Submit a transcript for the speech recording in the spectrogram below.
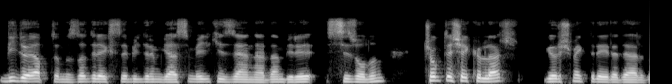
video yaptığımızda direkt size bildirim gelsin ve ilk izleyenlerden biri siz olun. Çok teşekkürler. Görüşmek dileğiyle değerli dostlar.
